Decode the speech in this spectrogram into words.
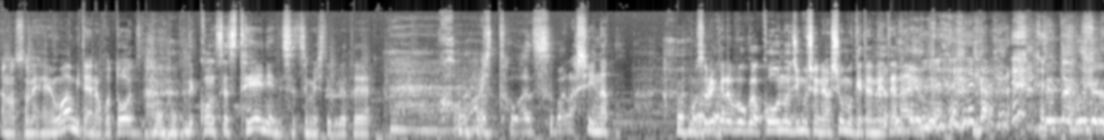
あのその辺はみたいなことを で今節丁寧に説明してくれてこの人は素晴らしいな もうそれから僕は河野事務所に足を向けて寝てないよ。いや絶対向いてる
